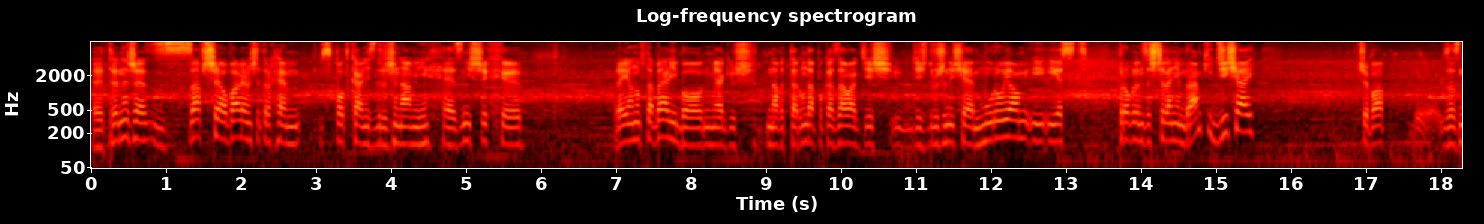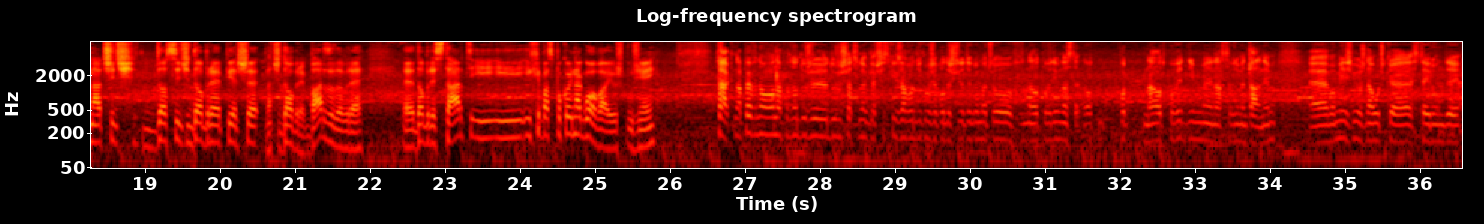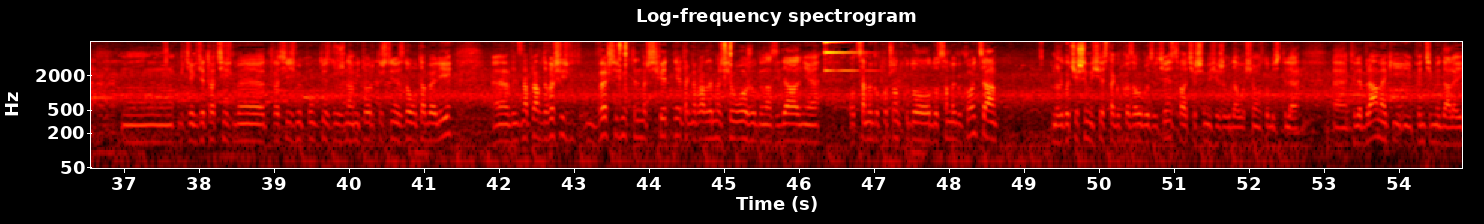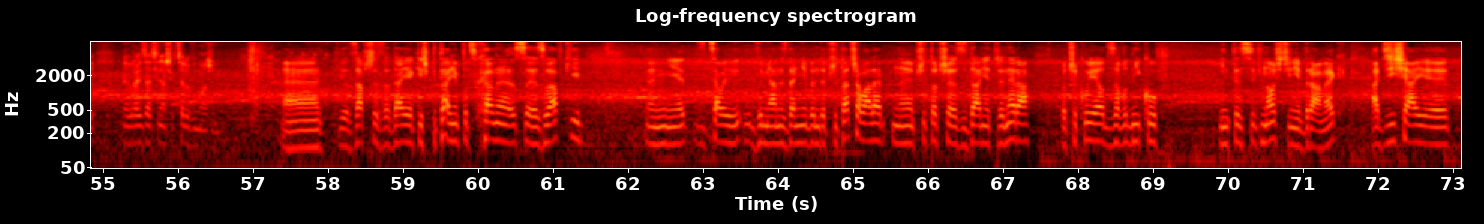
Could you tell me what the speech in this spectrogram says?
E, Trenerze, zawsze obawiam się trochę spotkań z drużynami e, z niższych e, rejonów tabeli, bo jak już nawet ta runda pokazała, gdzieś, gdzieś drużyny się murują i, i jest problem ze strzeleniem bramki. Dzisiaj trzeba zaznaczyć dosyć dobre pierwsze, znaczy dobre, bardzo dobre, dobry start i, i, i chyba spokojna głowa już później. Tak, na pewno, na pewno duży, duży szacunek dla wszystkich zawodników, że podeszli do tego meczu na odpowiednim, na odpowiednim nastawieniu mentalnym, e, bo mieliśmy już nauczkę z tej rundy, mm, gdzie, gdzie traciliśmy, traciliśmy punkty z drużynami teoretycznie z dołu tabeli, e, więc naprawdę weszliśmy, weszliśmy w ten mecz świetnie, tak naprawdę mecz się ułożył do nas idealnie od samego początku do, do samego końca. Dlatego cieszymy się z tak okazałego zwycięstwa, cieszymy się, że udało się zdobyć tyle, e, tyle bramek i, i pędzimy dalej w realizacji naszych celów i marzeń. E, Ja zawsze zadaję jakieś pytanie podsłuchane z, z ławki. E, Nie, całej wymiany zdań nie będę przytaczał, ale przytoczę zdanie trenera. Oczekuję od zawodników intensywności, nie bramek. A dzisiaj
